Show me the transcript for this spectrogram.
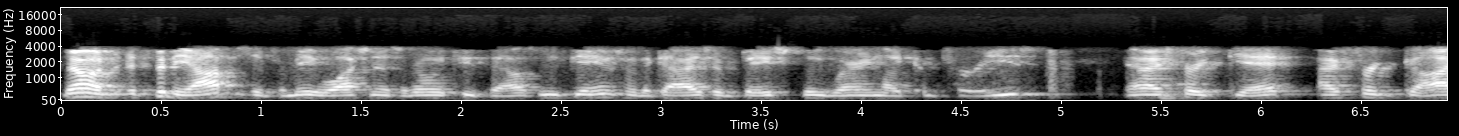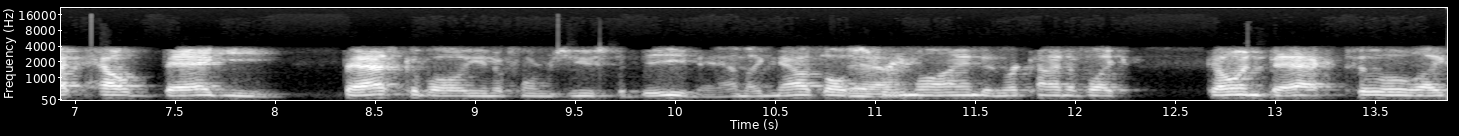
no, it's been the opposite for me watching those early 2000s games where the guys are basically wearing like capris, and I forget, I forgot how baggy basketball uniforms used to be, man. Like now it's all yeah. streamlined and we're kind of like going back to like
